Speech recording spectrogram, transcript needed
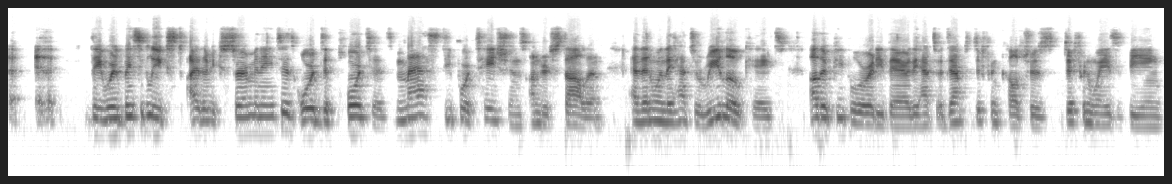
Uh, uh, they were basically ex- either exterminated or deported, mass deportations under Stalin. And then when they had to relocate, other people were already there. They had to adapt to different cultures, different ways of being.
